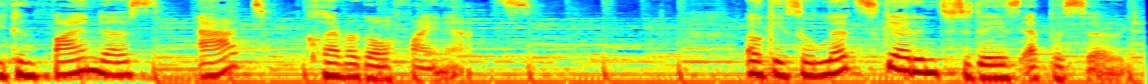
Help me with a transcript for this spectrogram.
you can find us at Clever Girl Finance. Okay, so let's get into today's episode.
